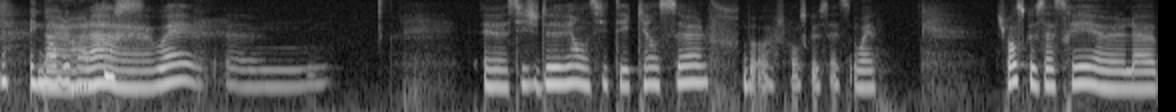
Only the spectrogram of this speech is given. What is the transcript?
Énormément, Bah, alors là, tous. ouais. Euh, si je devais en citer qu'un seul, bon, je pense que ça, ouais. Je pense que ça serait euh, la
